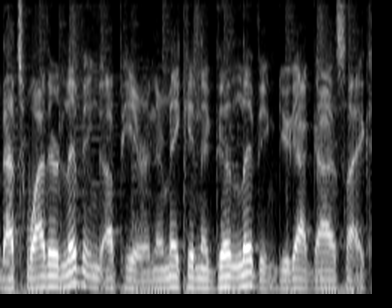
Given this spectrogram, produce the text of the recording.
that's why they're living up here and they're making a good living. You got guys like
